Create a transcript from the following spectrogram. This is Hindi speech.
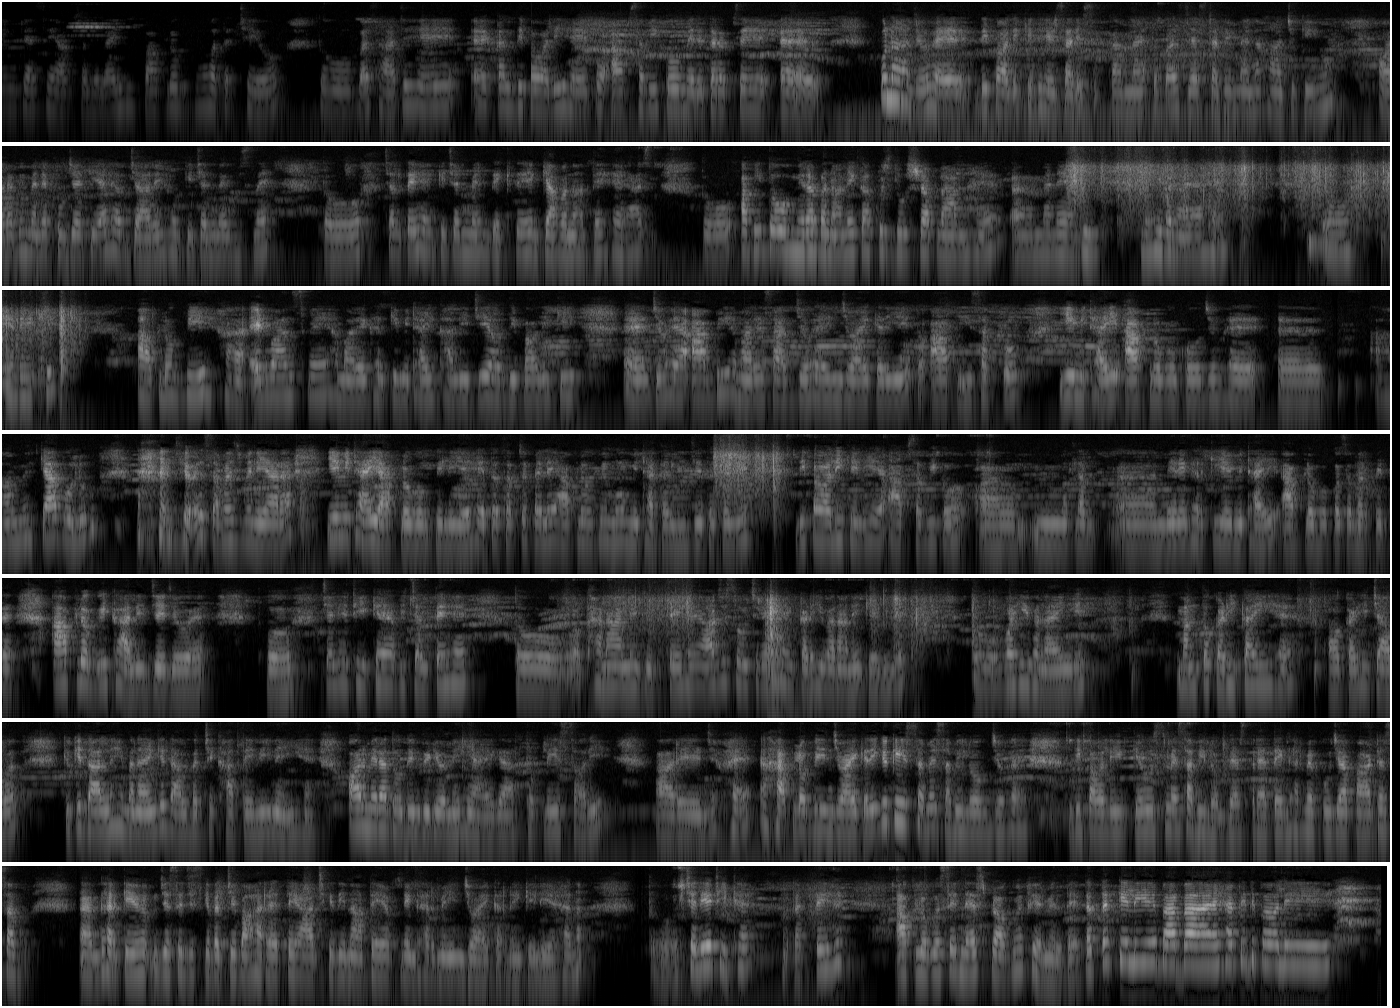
कैसे आप सब लोग आप लोग बहुत अच्छे हो। तो बस आज है कल दीपावली है तो आप सभी को मेरे तरफ़ से पुनः जो है दीपावली की ढेर सारी शुभकामनाएँ। तो बस जस्ट अभी मैं नहा चुकी हूँ और अभी मैंने पूजा किया है। अब जा रही हूँ किचन में घुसने। तो चलते हैं किचन में देखते हैं क्या बनाते हैं आज। तो अभी तो मेरा बनाने का कुछ दूसरा प्लान है। आ, मैंने अभी नहीं बनाया है। तो ये देखिए। आप लोग भी हाँ एडवांस में हमारे घर की मिठाई खा लीजिए और दीपावली की जो है आप भी हमारे साथ जो है इंजॉय करिए। तो आप ये सबको ये मिठाई आप लोगों को जो है हम क्या बोलूँ? जो है समझ में नहीं आ रहा। ये मिठाई आप लोगों के लिए है। तो सबसे पहले आप लोग भी मुँह मीठा कर लीजिए। तो चलिए दीपावली के लिए आप सभी को आ, मतलब आ, मेरे घर की ये मिठाई आप लोगों को समर्पित है। आप लोग भी खा लीजिए जो है। चलिए ठीक है, अभी चलते हैं। तो खाना में जुटते हैं। आज सोच रहे हैं कढ़ी बनाने के लिए तो वही बनाएँगे। मन तो कढ़ी का ही है और कढ़ी चावल, क्योंकि दाल नहीं बनाएँगे, दाल बच्चे खाते भी नहीं हैं। और मेरा दो दिन वीडियो नहीं आएगा तो प्लीज़ सॉरी और जो है, आप लोग भी इंजॉय करिए, क्योंकि इस समय सभी लोग जो है, दीपावली के उसमें सभी लोग व्यस्त रहते हैं। घर में पूजा पाठ सब घर के जैसे जिसके बच्चे बाहर रहते हैं, आज के दिन आते हैं अपने घर में इंजॉय करने के लिए, है ना? तो चलिए ठीक है, रखते हैं। आप लोगों से नेक्स्ट ब्लॉग में फिर मिलते हैं। तब तक के लिए बाय बाय हैप्पी दीपावली।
